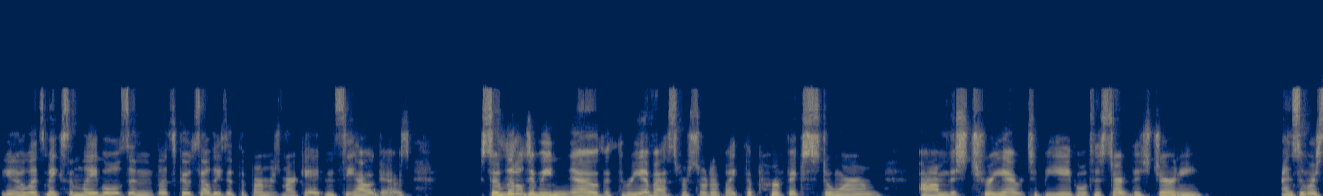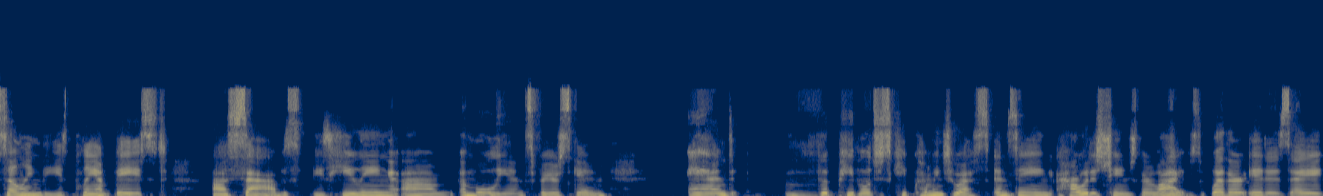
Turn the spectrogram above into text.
you know, let's make some labels and let's go sell these at the farmer's market and see how it goes. So little did we know the three of us were sort of like the perfect storm um, this trio to be able to start this journey. And so we're selling these plant based uh, salves, these healing um, emollients for your skin. And the people just keep coming to us and saying how it has changed their lives, whether it is a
